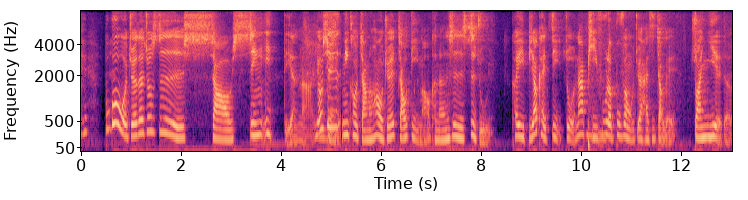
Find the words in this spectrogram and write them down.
不过我觉得就是小心一点啦，尤其是 Nico 讲的话，我觉得脚底毛可能是饲主可以比较可以自己做，那皮肤的部分，我觉得还是交给。专业的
